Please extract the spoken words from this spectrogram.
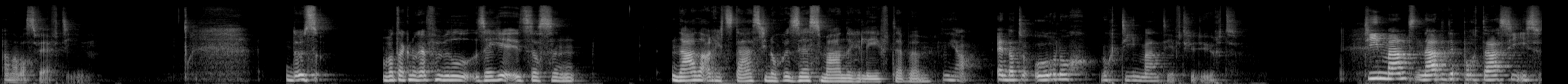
Anna was 15. Dus wat ik nog even wil zeggen is dat ze na de arrestatie nog zes maanden geleefd hebben. Ja, en dat de oorlog nog tien maanden heeft geduurd. Tien maanden na de deportatie is...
